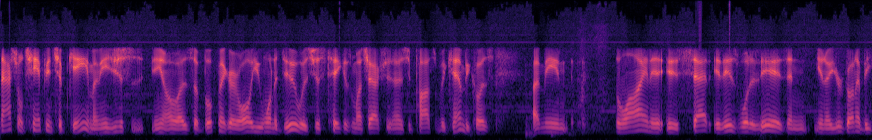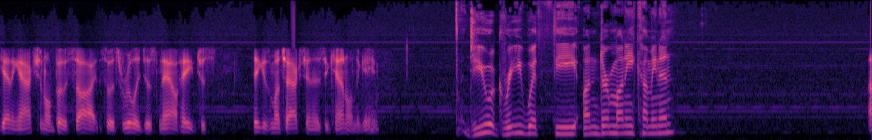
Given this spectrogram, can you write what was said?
national championship game. I mean, you just you know, as a bookmaker, all you want to do is just take as much action as you possibly can because, I mean, the line is set. It is what it is, and you know you're going to be getting action on both sides. So it's really just now, hey, just take as much action as you can on the game. Do you agree with the under money coming in? Uh,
